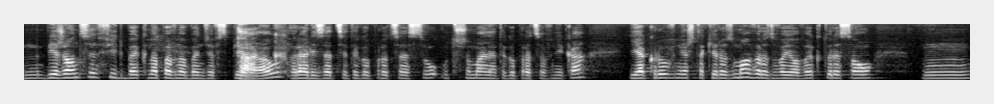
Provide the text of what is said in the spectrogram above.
bieżący feedback na pewno będzie wspierał Tak. realizację tego procesu, utrzymania tego pracownika, jak również takie rozmowy rozwojowe, które są mm,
